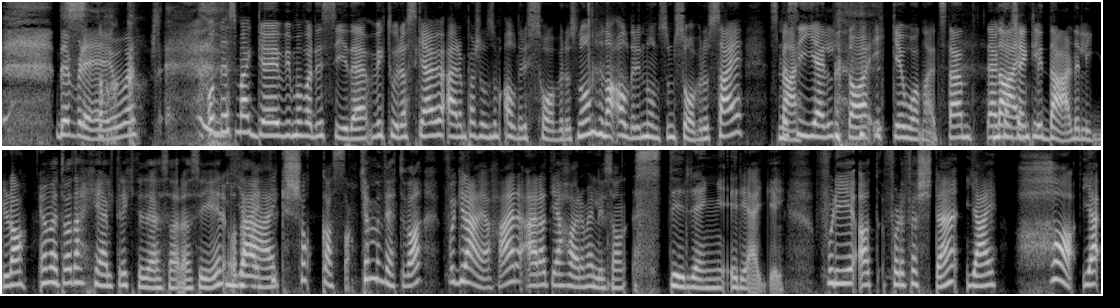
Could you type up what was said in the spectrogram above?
Det ble jo et Og det som er gøy, vi må faktisk si det Victoria Skau er en person som aldri sover hos noen. Hun har aldri noen som sover hos seg. Spesielt da ikke one night stand. Det er Nei. kanskje egentlig der det ligger, da. Ja, vet du hva, Det er helt riktig det Sara sier. Og det Jeg er fikk sjokk, altså. Ja, men vet du hva? For greia her er at jeg har en veldig sånn streng regel. Fordi at for det første, jeg ha... Jeg,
